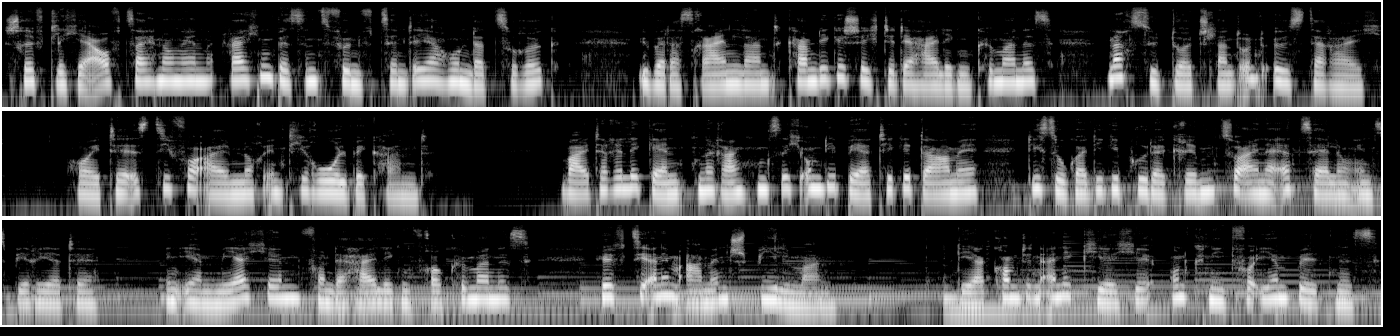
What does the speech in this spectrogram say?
Schriftliche Aufzeichnungen reichen bis ins 15. Jahrhundert zurück. Über das Rheinland kam die Geschichte der heiligen Kümmernis nach Süddeutschland und Österreich. Heute ist sie vor allem noch in Tirol bekannt. Weitere Legenden ranken sich um die bärtige Dame, die sogar die Gebrüder Grimm zu einer Erzählung inspirierte. In ihrem Märchen von der heiligen Frau Kümmernis hilft sie einem armen Spielmann. Der kommt in eine Kirche und kniet vor ihrem Bildnis.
